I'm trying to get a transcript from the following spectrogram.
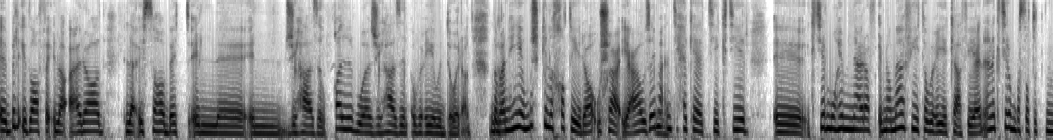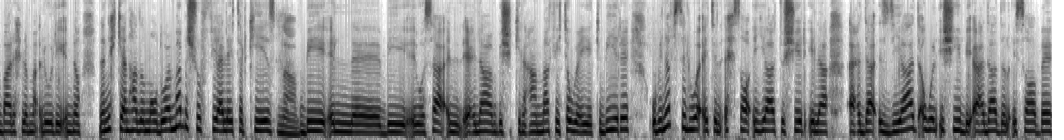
بالإضافة إلى أعراض لإصابة الجهاز القلب وجهاز الأوعية والدوران. طبعا هي مشكلة خطيرة وشائعة وزي ما أنت حكيتي كثير كثير مهم نعرف إنه ما في توعية كافية. يعني أنا كثير انبسطت امبارح لما قالوا لي إنه بدنا نحكي عن هذا الموضوع ما بشوف في عليه تركيز نعم. بوسائل الإعلام بشكل عام ما في توعية كبيرة. وبنفس الوقت الإحصائيات تشير إلى اعداد ازدياد أول شيء بإعداد الإصابة.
